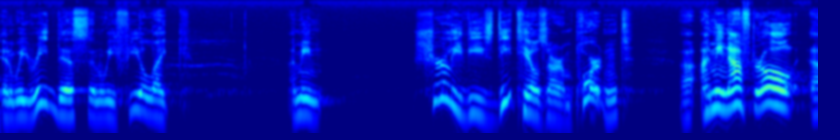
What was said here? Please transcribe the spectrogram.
And we read this and we feel like, I mean, surely these details are important. Uh, I mean, after all, uh,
